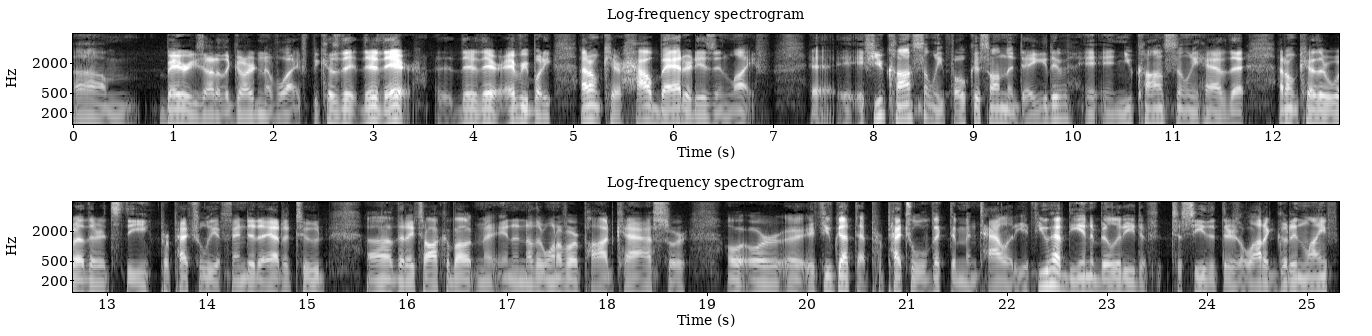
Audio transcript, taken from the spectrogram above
um, berries out of the garden of life because they, they're there. They're there. Everybody. I don't care how bad it is in life. Uh, if you constantly focus on the negative and you constantly have that, I don't care whether it's the perpetually offended attitude uh, that I talk about in, in, another one of our podcasts, or or, or uh, if you've got that perpetual victim mentality, if you have the inability to to see that there's a lot of good in life,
